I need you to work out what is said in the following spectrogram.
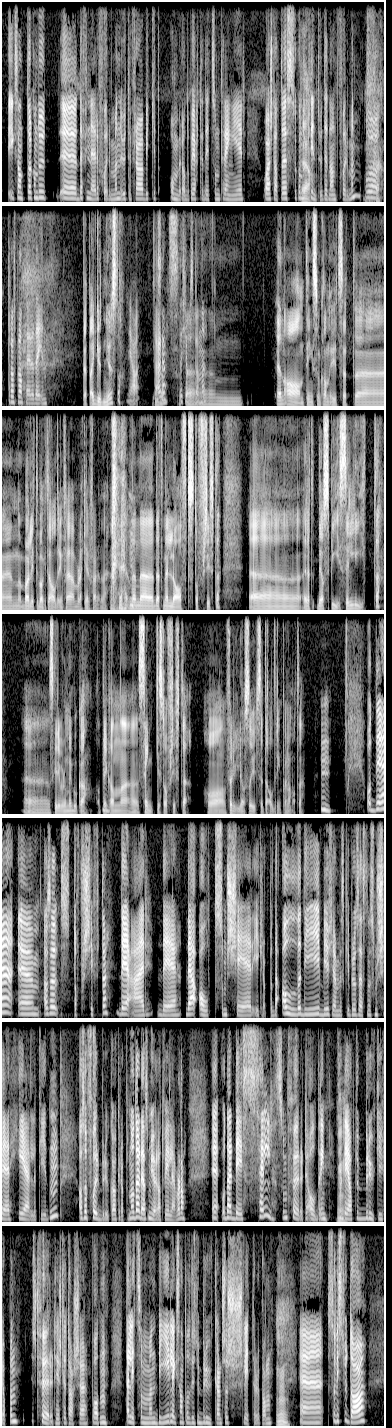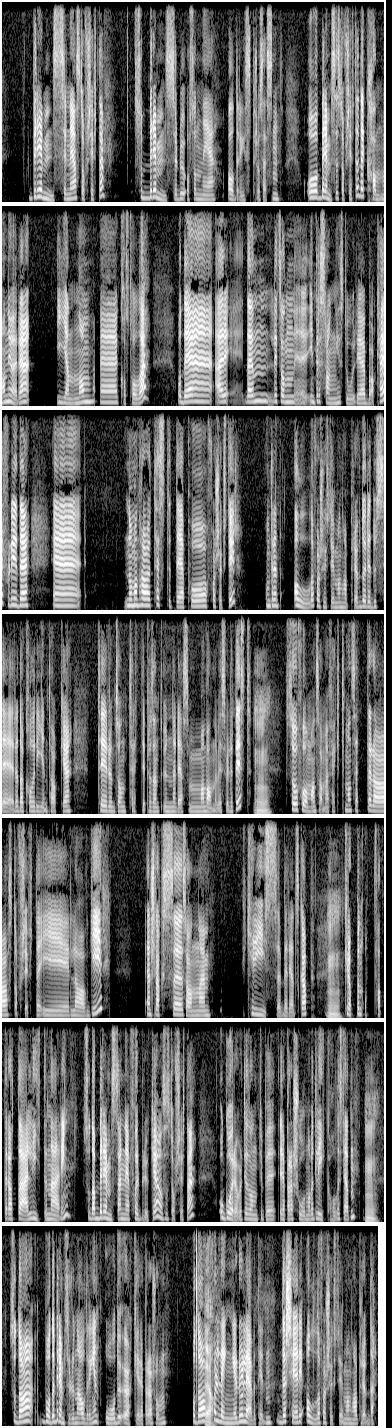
Da kan du eh, definere formen ut ifra hvilket område på hjertet ditt som trenger å erstattes. Så kan du Ja. printe ut i den formen og transplantere det inn. Dette er good news, da. Ja, det er det. Det er kjempespennende. Um, en annen ting som kan utsette Bare litt tilbake til aldring, for jeg ble ikke helt ferdig med det. Men uh, dette med lavt stoffskifte. Uh, det å spise lite, uh, skriver de i boka, at det Mm. kan senke stoffskiftet og følgelig også utsette aldring på en eller annen måte. Og det eh, Altså, stoffskifte, det er det Det er alt som skjer i kroppen. Det er alle de biokjemiske prosessene som skjer hele tiden. Altså forbruket av kroppen. Og det er det som gjør at vi lever, da. Eh, og det er det i seg selv som fører til aldring. For det at du bruker kroppen, fører til slitasje på den. Det er litt som en bil. ikke sant? At hvis du bruker den, så sliter du på den. Eh, så hvis du da bremser ned stoffskiftet, så bremser du også ned aldringsprosessen. Og bremse stoffskiftet, det kan man gjøre gjennom eh, kostholdet. Og det er, det er, en litt sånn eh, interessant historie bak her. Fordi det eh, Når man har testet det på forsøksdyr, omtrent alle forsøksdyr man har prøvd å redusere da kaloriinntaket til rundt sånn 30% under det som man vanligvis ville spist, Mm. Så får man samme effekt. Man setter da stoffskiftet i lavgir. En slags eh, sånn eh, kriseberedskap. Mm. Kroppen oppfatter at det er lite næring, så da bremser den ned forbruket, altså stoffskiftet, og går over til sånn type reparasjon og vedlikehold isteden. Mm. Så da både bremser du ned aldringen, og du øker reparasjonen. Og da Ja. forlenger du levetiden. Det skjer i alle forsøksdyr man har prøvd det.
